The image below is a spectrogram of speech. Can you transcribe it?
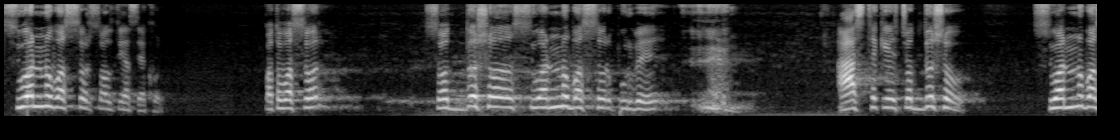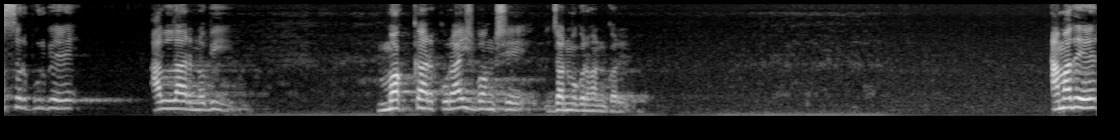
চুয়ান্ন বৎসর চলতে আছে এখন। কত বৎসর চোদ্দশো চুয়ান্ন বৎসর পূর্বে আজ থেকে চোদ্দোশো চুয়ান্ন বৎসর পূর্বে আল্লাহর নবী মক্কার কুরাইশ বংশে জন্মগ্রহণ করেন। আমাদের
